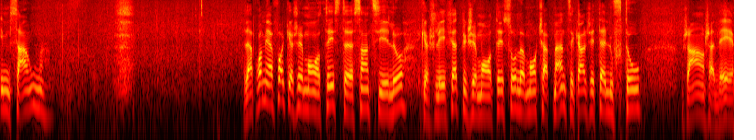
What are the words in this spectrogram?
il me semble. La première fois que j'ai monté ce sentier-là, que je l'ai fait puis que j'ai monté sur le mont Chapman, c'est quand j'étais à Louveteau. Genre, j'avais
